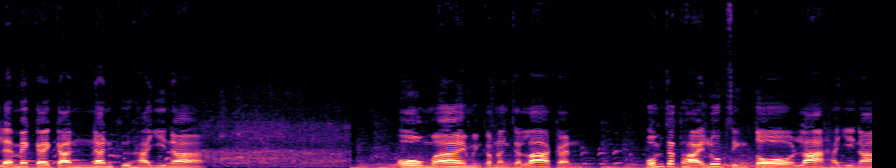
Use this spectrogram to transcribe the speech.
และไม่ไกลกันนั่นคือไฮยีน่า โอ้ไม่ มันกำลังจะล่ากัน ผมจะถ่ายรูปสิงโตล่าไฮยีน่า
